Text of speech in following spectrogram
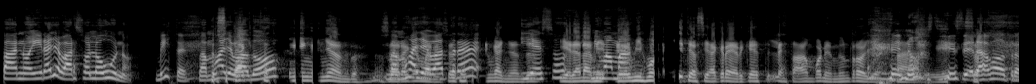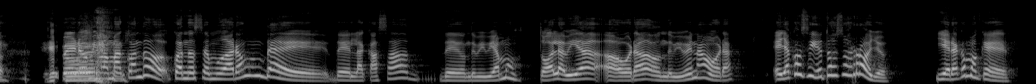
para no ir a llevar solo uno. ¿Viste? Vamos a llevar dos. engañando. vamos a llevar tres. Y eso. Y era, mi mamá... el mismo que te hacía creer que le estaban poniendo un rollo. no, sí, sí, eran otros. Pero mi mamá, cuando, cuando se mudaron de, de la casa de donde vivíamos toda la vida, ahora donde viven ahora, ella consiguió todos esos rollos. Y era como que,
